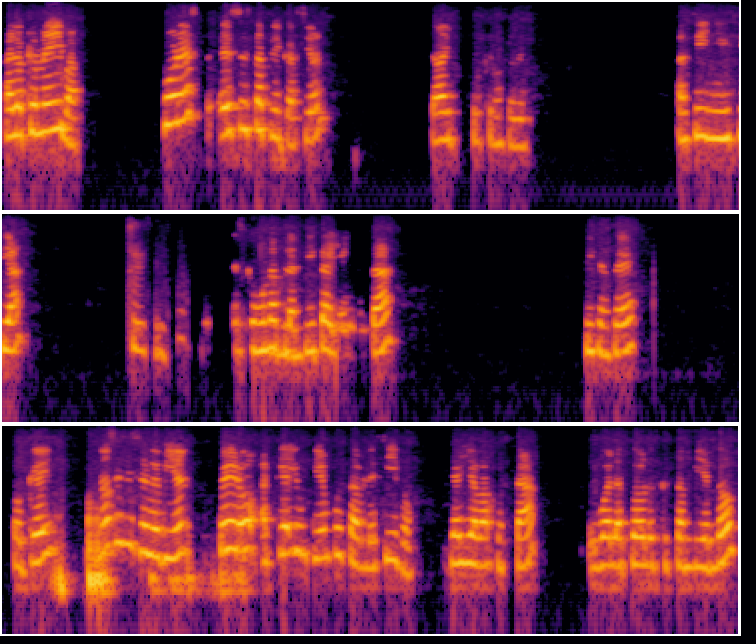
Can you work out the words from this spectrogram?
A lo que me iba. Forest es esta aplicación. Ay, creo que no se ve. Así inicia. Sí, sí. Es como una plantita y ahí está. Fíjense. Ok. No sé si se ve bien, pero aquí hay un tiempo establecido ya ahí abajo está, igual a todos los que están viendo.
